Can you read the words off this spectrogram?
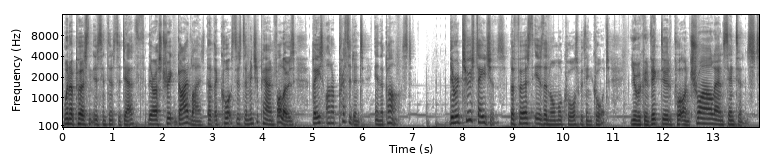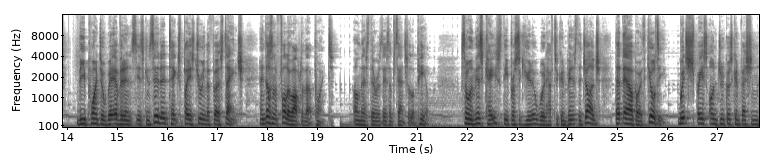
When a person is sentenced to death, there are strict guidelines that the court system in Japan follows based on a precedent in the past. There are two stages. The first is the normal course within court. You were convicted, put on trial, and sentenced. The point of where evidence is considered takes place during the first stage, and doesn't follow after that point, unless there is a substantial appeal. So in this case, the prosecutor would have to convince the judge that they are both guilty, which, based on Junko's confession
